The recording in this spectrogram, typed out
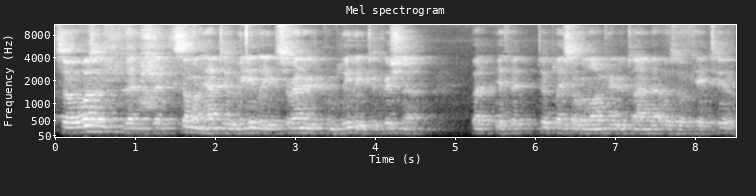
So it wasn't that, that someone had to immediately surrender completely to Krishna, but if it took place over a long period of time, that was okay too.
